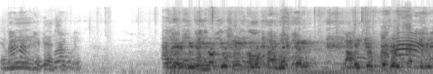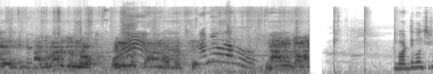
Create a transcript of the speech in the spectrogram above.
এমনি হেঁটে আসি। বিভিন্ন জটিল সমস্যায় ভুগছেন। তাদের চক্ষু পরীক্ষার টেবিলে আসবার জন্য অনুরোধ জানানো হচ্ছে। নাম জমা বর্দি বলছিল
